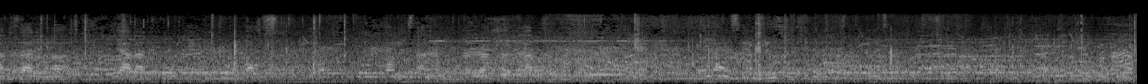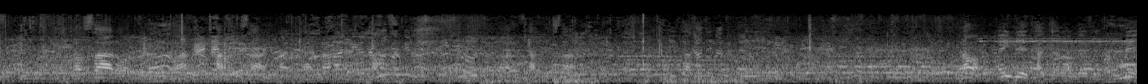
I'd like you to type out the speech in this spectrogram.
ာသစာတွေမှာရလာတယ်ပေါ့။ကောင်းတဲ့စာတွေဒါတော့ဒီအောင်ဆင်မျိုးစုံဖြစ်နေတယ်။အစားတော့ဒီမှာထပ်စားတယ်။ထပ်စားဒီကနေ့ဒီတော့အဲ့ဒီခါကျတော့လည်းဒီနေ့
